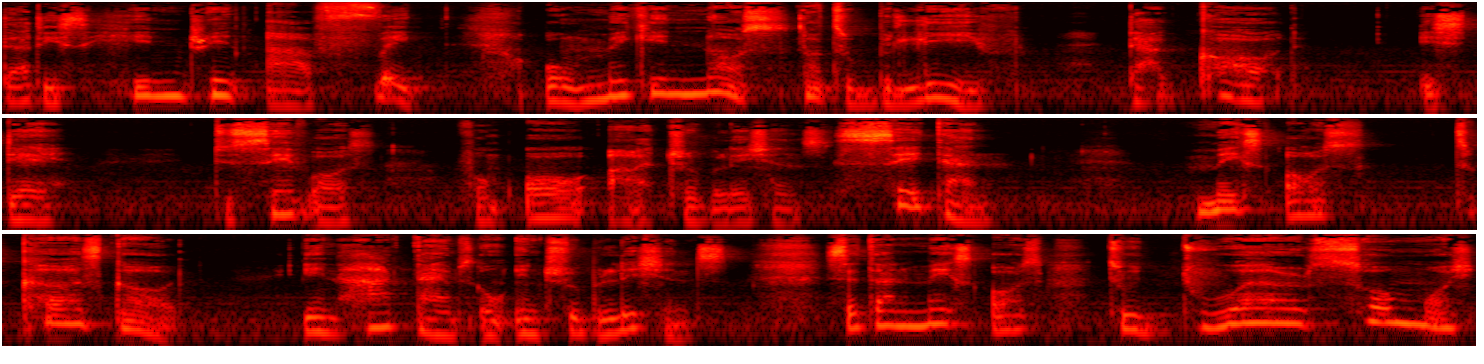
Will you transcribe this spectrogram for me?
that is hindering our faith or making us not to believe that God is there to save us from all our tribulations? Satan makes us to curse God in hard times or in tribulations. Satan makes us to dwell so much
